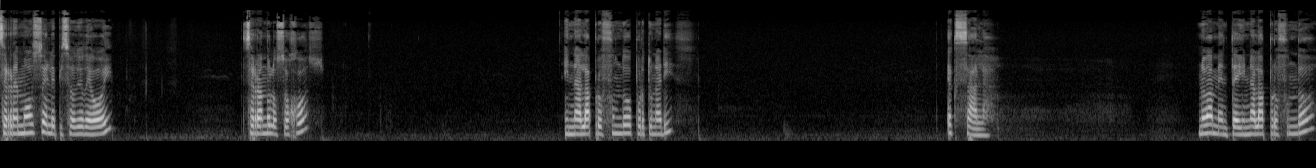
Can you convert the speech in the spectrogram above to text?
Cerremos el episodio de hoy cerrando los ojos. Inhala profundo por tu nariz. Exhala. Nuevamente inhala profundo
